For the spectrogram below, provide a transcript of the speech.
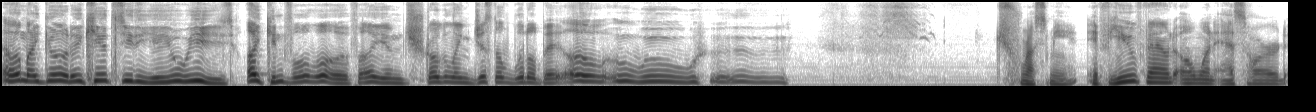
Oh my god, I can't see the AoEs. I can fall off. I am struggling just a little bit. Oh, ooh, ooh. Trust me, if you found 01S hard,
